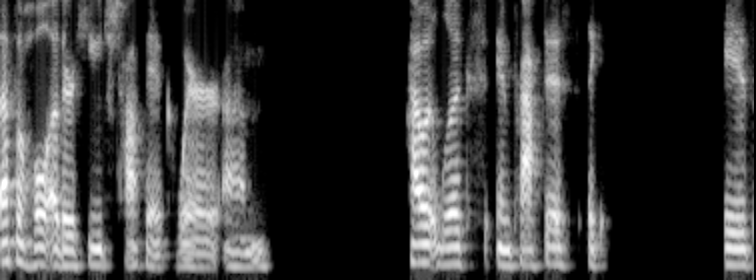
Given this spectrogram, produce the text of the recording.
that's a whole other huge topic where um, how it looks in practice like is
